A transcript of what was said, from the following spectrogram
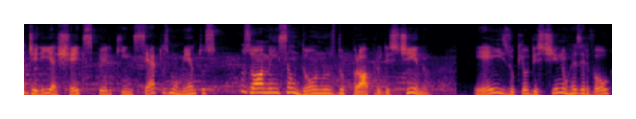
diria Shakespeare que, em certos momentos, os homens são donos do próprio destino. Eis o que o destino reservou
